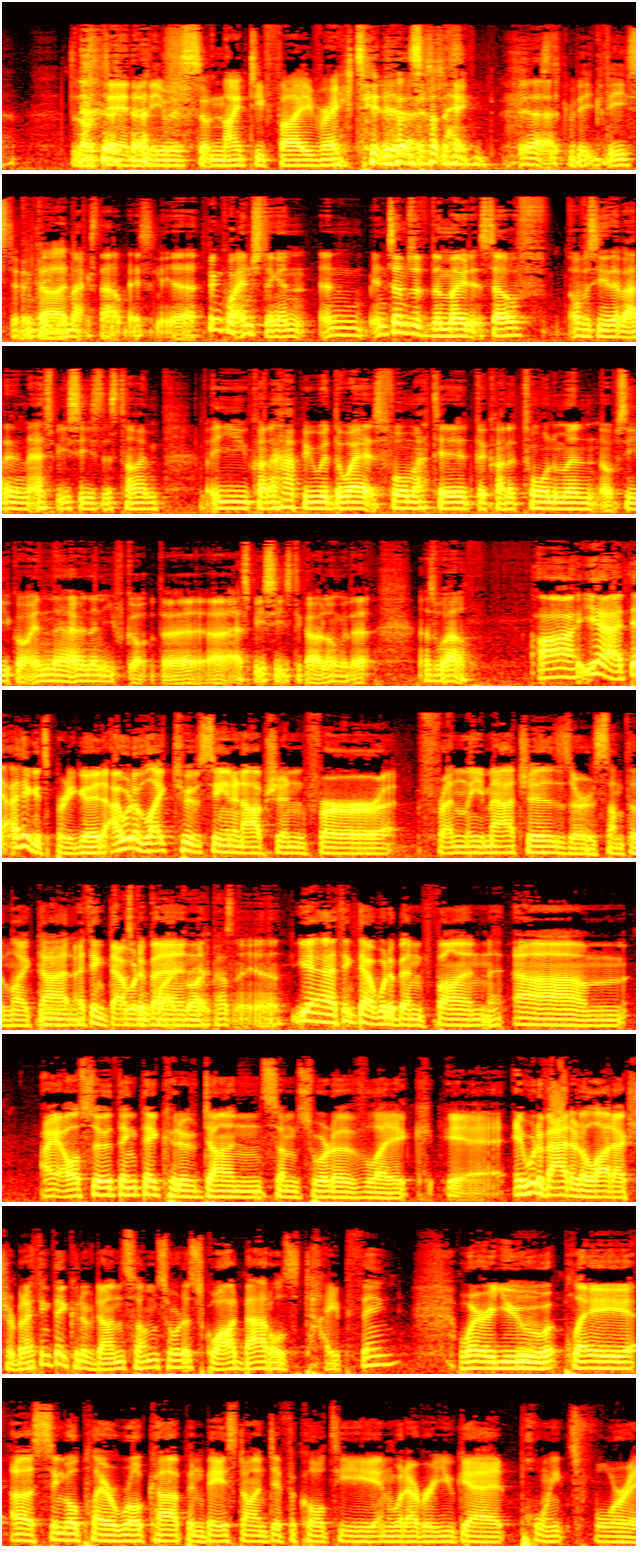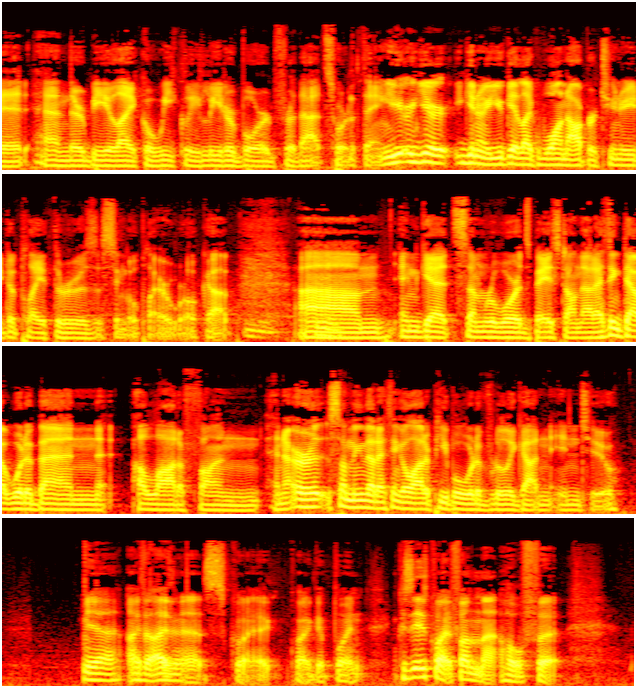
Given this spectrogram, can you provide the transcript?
logged in and he was sort of 95 rated Yeah, or it's just- something. yeah. Just a complete beast of a card. maxed out basically yeah it's been quite interesting and, and in terms of the mode itself obviously they've added in SBCs this time are you kind of happy with the way it's formatted the kind of tournament obviously you've got in there and then you've got the uh, SBCs to go along with it as well Uh, yeah, I, th- I think it's pretty good. I would have liked to have seen an option for friendly matches or something like that. I think that would have been gripe, hasn't it yeah Yeah, I think that would have been fun. Um, I also think they could have done some sort of like eh, it would have added a lot extra, but I think they could have done some sort of squad battles type thing where you play a single player World Cup and based on difficulty and whatever you get points for it, and there'd be like a weekly leaderboard for that sort of thing. You're, you're you know you get like one opportunity to play through as a single player World Cup um, and get some rewards based on that. I think that would have been a lot of fun and or something that I think a lot of people would have really gotten into. Yeah, I, th- I think that's quite a, quite a good point because it is quite fun that whole FUT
